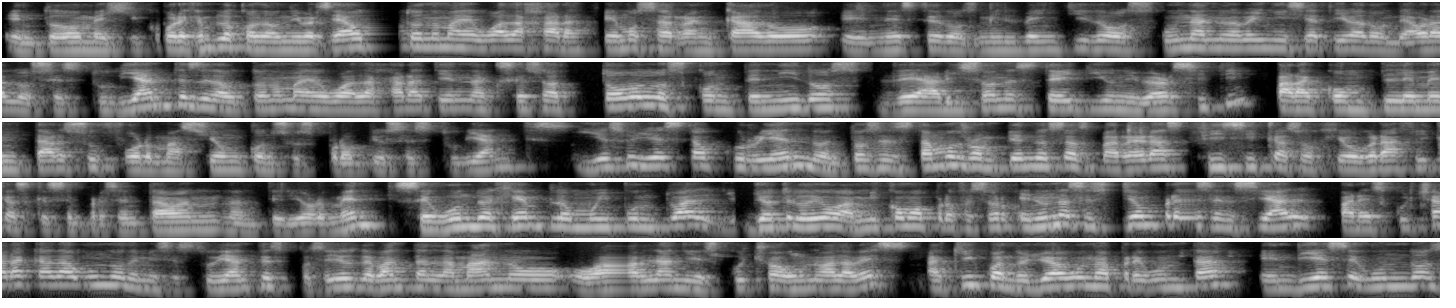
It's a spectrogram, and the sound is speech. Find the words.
en todo México. Por ejemplo, con la Universidad Autónoma de Guadalajara hemos arrancado en este 2022 una nueva iniciativa donde ahora los estudiantes de la Autónoma de Guadalajara tienen acceso a todos los contenidos de Arizona State University para complementar su formación con sus propios estudiantes. Y eso ya está ocurriendo. Entonces estamos rompiendo esas barreras físicas o geográficas que se presentaban anteriormente. Segundo ejemplo muy puntual, yo te lo digo a mí como profesor, en una sesión presencial, para escuchar a cada uno de mis estudiantes, pues ellos levantan la mano o hablan y escucho a uno a la vez. Aquí cuando yo hago una pregunta, en 10 segundos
